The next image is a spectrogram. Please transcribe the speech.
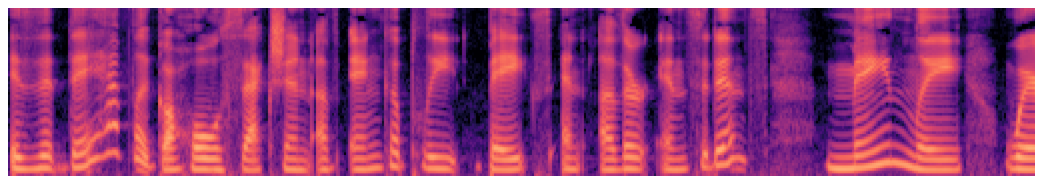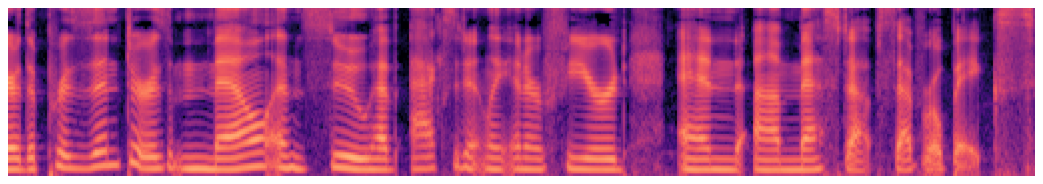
is that they have like a whole section of incomplete bakes and other incidents, mainly where the presenters Mel and Sue have accidentally interfered and um, messed up several bakes.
